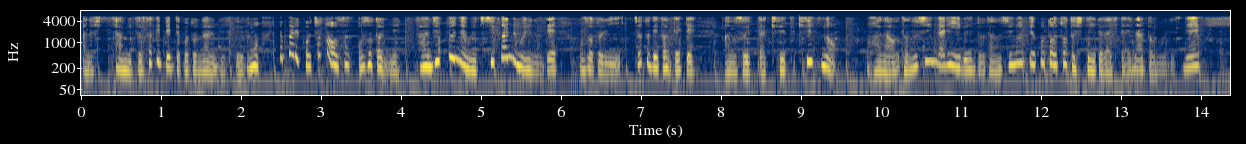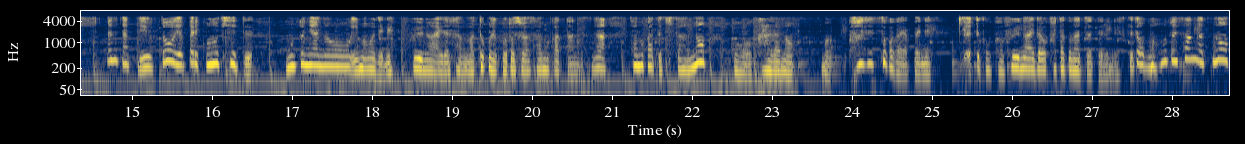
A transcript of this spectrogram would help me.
あの、3密を避けてってことになるんですけれども、やっぱりこう、ちょっとおお外にね、30分でも1時間でもいいので、お外にちょっと出かけて、あの、そういった季節季節のお花を楽しんだり、イベントを楽しむっていうことをちょっとしていただきたいなと思うんですね。なぜかっていうと、やっぱりこの季節、本当にあの、今までね、冬の間寒、まあ、特に今年は寒かったんですが、寒かった期間の、こう、体の、まあ、関節とかがやっぱりね、ぎゅーってこう、冬の間は硬くなっちゃってるんですけど、まあ、本当に3月の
